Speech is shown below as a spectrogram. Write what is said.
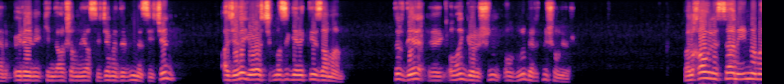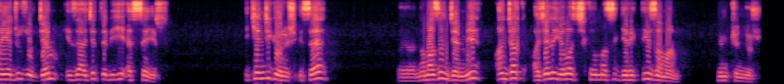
Yani öğleyle ikindi akşamla yatsıyı cem edebilmesi için acele yola çıkması gerektiği zamandır diye e, olan görüşün olduğunu belirtmiş oluyor. Vel kavle sani innema yecuzul cem izâ cette bihi. İkinci görüş ise e, namazın cemmi ancak acele yola çıkılması gerektiği zaman mümkündür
